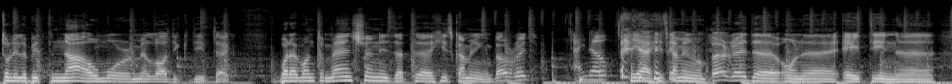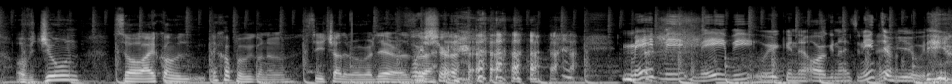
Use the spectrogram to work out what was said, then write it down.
to a little bit now more melodic deep tech. What I want to mention is that uh, he's coming in Belgrade I know. yeah, he's coming on Belgrade uh, on uh, 18 uh, of June. So I come. I hope we're gonna see each other over there as For well. sure. maybe, maybe we're gonna organize an interview with you.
